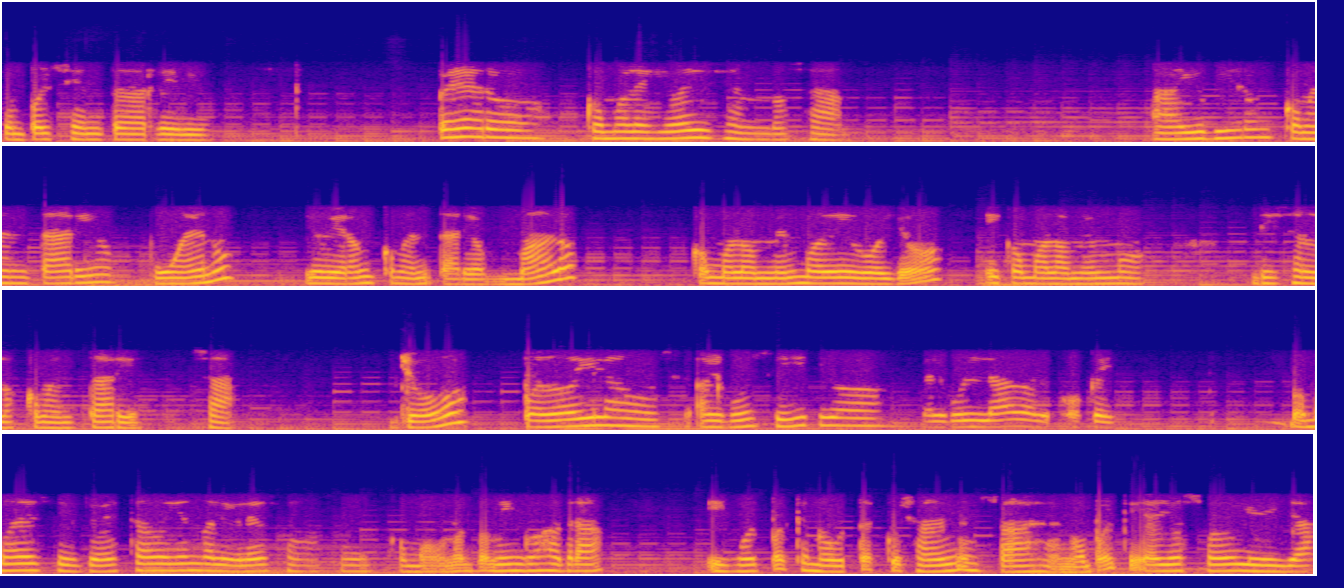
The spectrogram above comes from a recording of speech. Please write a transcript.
100% de review. Pero, como les iba diciendo, o sea, ahí hubieron comentarios buenos y hubieron comentarios malos, como lo mismo digo yo y como lo mismo dicen los comentarios. O sea, yo puedo ir a, algún sitio, de algún lado, ok. Vamos a decir, yo he estado yendo a la iglesia como unos domingos atrás y voy porque me gusta escuchar el mensaje, no porque ya yo soy, ya,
